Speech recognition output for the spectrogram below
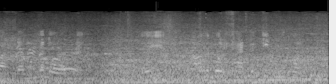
bak ya bu kadar olmuyor. Ee, alıp o şartı gitmiyor.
